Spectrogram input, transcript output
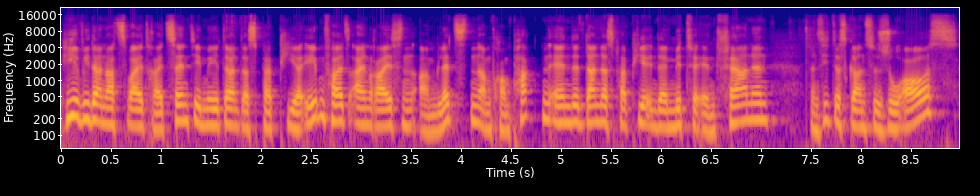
hier wieder nach 2-3 cm das Papier ebenfalls einreißen, am letzten, am kompakten Ende, dann das Papier in der Mitte entfernen. Dann sieht das Ganze so aus.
